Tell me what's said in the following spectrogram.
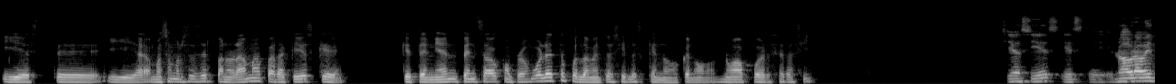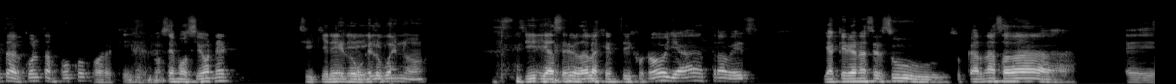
y, este, y más o menos ese es el panorama para aquellos que, que tenían pensado comprar un boleto, pues lamento decirles que no, que no, no va a poder ser así. Sí, así es. Este, no habrá venta de alcohol tampoco para que no se emocionen. Si quieren. Es lo, bueno. Sí, ya sé, ¿verdad? La gente dijo, no, ya otra vez. Ya querían hacer su, su carne asada eh,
